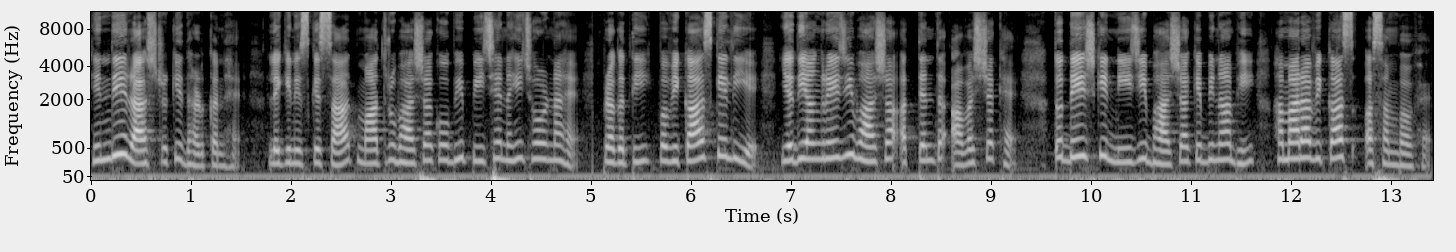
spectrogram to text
हिंदी राष्ट्र की धड़कन है। लेकिन इसके साथ मातृभाषा को भी पीछे नहीं छोड़ना है। प्रगति व विकास के लिए यदि अंग्रेज़ी भाषा अत्यंत आवश्यक है तो देश की निजी भाषा के बिना भी हमारा विकास असंभव है।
